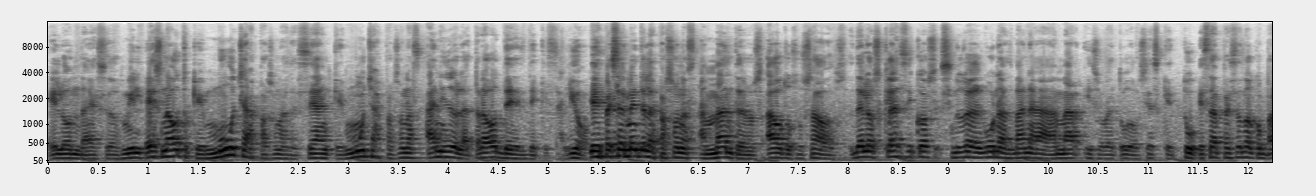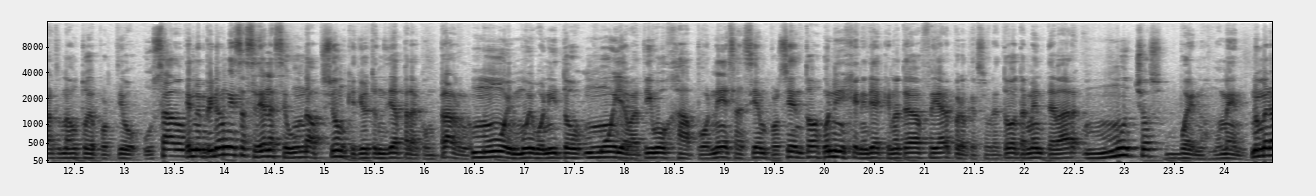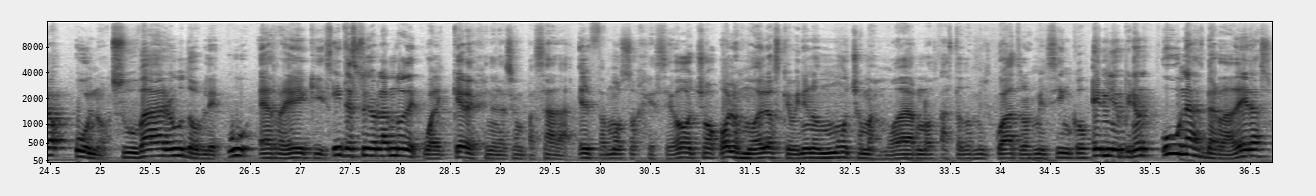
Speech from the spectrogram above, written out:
El Honda S2000 es un auto que muchas personas desean, que muchas personas han idolatrado desde que salió. Y especialmente las personas amantes de los autos usados, de los clásicos, sin duda algunas van a amar y sobre todo si es que tú estás pensando en comprarte un auto deportivo usado. En mi opinión esta sería la segunda opción que yo tendría para comprarlo. Muy, muy bonito, muy llamativo, japonés al 100%, una ingeniería que no te va a fallar pero que sobre todo también te va a dar muchos buenos momentos. Número 1. Subaru WRX. Y te estoy hablando de cualquier generación pasada, el famoso GC8 o los modelos que vinieron mucho más modernos hasta 2004, 2005. En mi opinión, unas verdaderas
